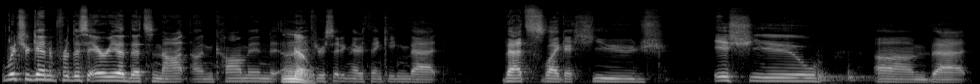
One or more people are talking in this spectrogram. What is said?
Which again, for this area, that's not uncommon. Uh, No. If you're sitting there thinking that that's like a huge issue, um, that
